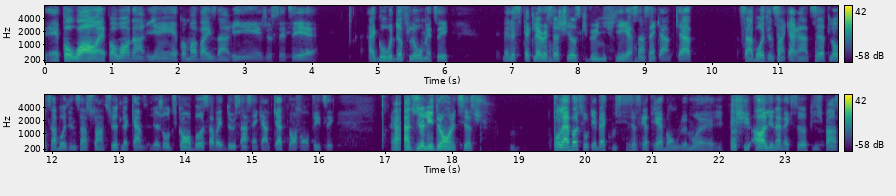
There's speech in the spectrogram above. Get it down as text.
Elle n'est pas wow, elle est pas dans rien, elle n'est pas mauvaise dans rien. Elle est juste, à go with the flow, mais tu sais. Mais là, c'était Clarissa Shields qui veut unifier à 154. Ça va être une 147, l'autre, ça va être une 168. Le, jour du combat, ça va être 254 qui vont compter, tu sais. Rendu là, les deux ont un titre pour la boxe au Québec aussi, ce serait très bon. Moi, je suis all-in avec ça. Puis je pense,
